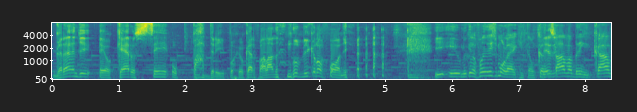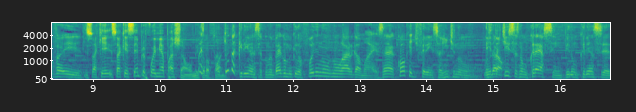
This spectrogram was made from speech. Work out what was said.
grande, eu quero ser o padre, porque eu quero falar no, no microfone. E, e o microfone desde moleque, então. Cantava, brincava e. Isso aqui, isso aqui sempre foi minha paixão, o Mas microfone. toda criança, quando pega o microfone, não, não larga mais, né? Qual que é a diferença? A gente não. Os Então- artistas não crescem, viram crianças.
